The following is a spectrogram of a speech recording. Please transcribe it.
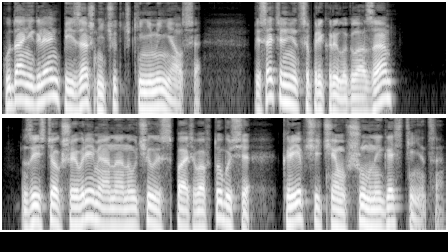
Куда ни глянь, пейзаж ни чуточки не менялся. Писательница прикрыла глаза. За истекшее время она научилась спать в автобусе крепче, чем в шумной гостинице.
